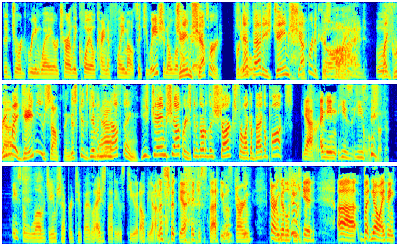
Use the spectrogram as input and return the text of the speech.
the Jordan Greenway or Charlie Coyle kind of flame out situation a little James bit. Shepard. Forget that he's James Shepard at this God. point. Oof, like Greenway gave you something. This kid's giving yeah. you nothing. He's James Shepard. He's going to go to the Sharks for like a bag of pucks. Yeah, Sorry. I mean he's he's. I, I used to love James Shepard too. By the way, I just thought he was cute. I'll be honest with you. I just thought he was darn darn good looking kid. Uh, but no, I think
